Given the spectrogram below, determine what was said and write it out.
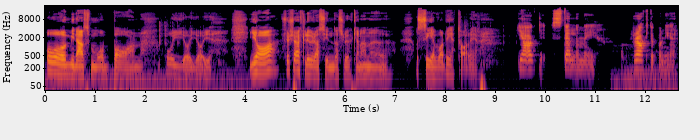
Och mina små barn. Oj, oj, oj. Ja, försök lura syndaslukarna nu och se vad det tar er. Jag ställer mig rakt upp och ner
